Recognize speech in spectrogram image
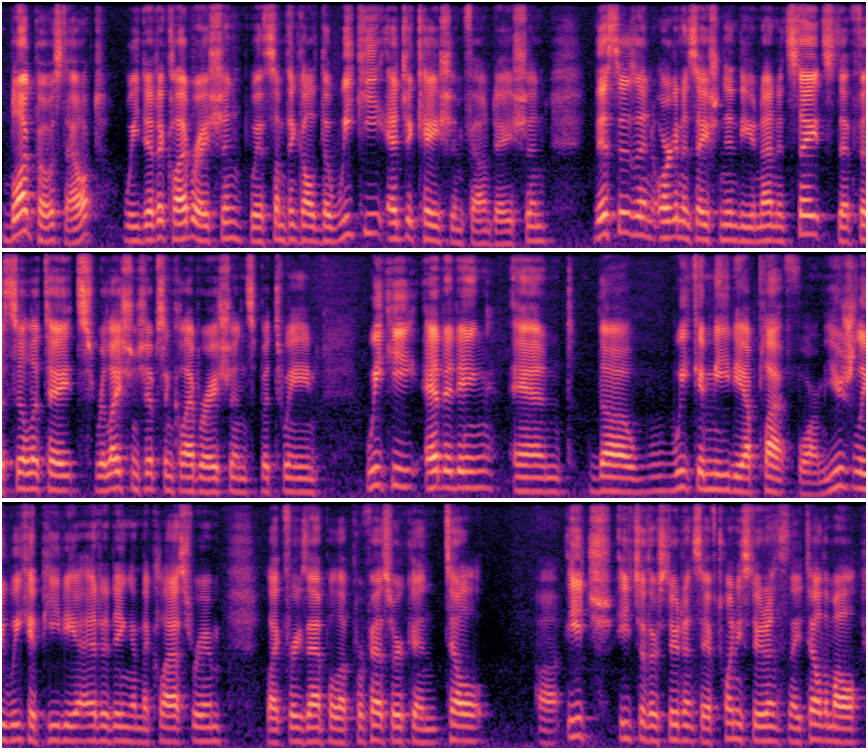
blog post out. We did a collaboration with something called the Wiki Education Foundation. This is an organization in the United States that facilitates relationships and collaborations between wiki editing and the Wikimedia platform. Usually Wikipedia editing in the classroom. Like for example, a professor can tell uh, each each of their students, they have 20 students, and they tell them all,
